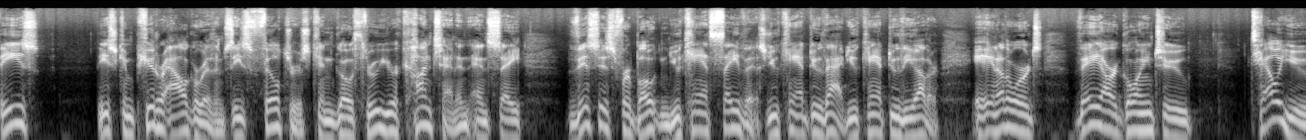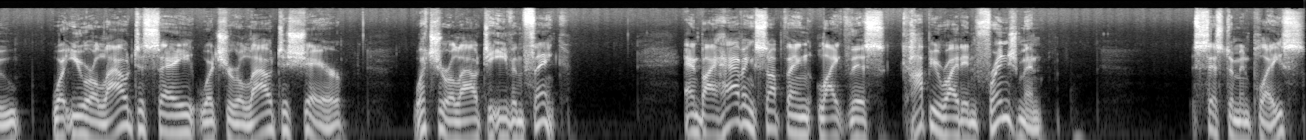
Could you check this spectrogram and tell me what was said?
These these computer algorithms, these filters can go through your content and, and say, this is verboten. You can't say this. You can't do that. You can't do the other. In other words, they are going to tell you what you are allowed to say, what you're allowed to share, what you're allowed to even think. And by having something like this copyright infringement system in place,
